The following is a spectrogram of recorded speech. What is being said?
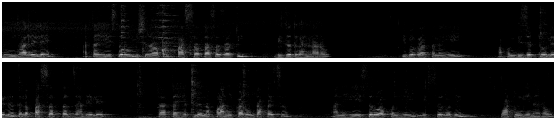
धुवून झालेले आहे. आता हे सर्व मिश्रण आपण पाच सहा तासासाठी भिजत घालणार आहोत. हे बघा आता ना हे आपण भिजत ठेवलेलं त्याला पाच सात तास झालेले आहेत. तर आता ह्यातलं ना पाणी काढून टाकायचं आणि हे सर्व आपण हे मिक्सरमध्ये वाटून घेणार आहोत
